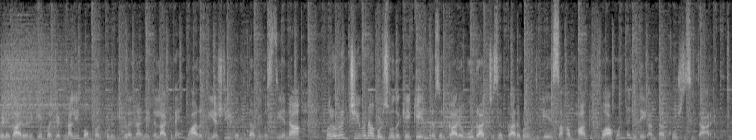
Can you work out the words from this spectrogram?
ಬೆಳೆಗಾರರಿಗೆ ಬಜೆಟ್ನಲ್ಲಿ ಬಂಪರ್ ಕೊಡುಗೆಗಳನ್ನು ನೀಡಲಾಗಿದೆ. ಭಾರತೀಯ ಶ್ರೀಗಂಧದ ವ್ಯವಸ್ಥೆಯನ್ನು ಪುನರುಜ್ಜೀವನಗೊಳಿಸುವುದಕ್ಕೆ ಕೇಂದ್ರ ಸರ್ಕಾರವು ರಾಜ್ಯ ಸರ್ಕಾರಗಳೊಂದಿಗೆ ಸಹಭಾಗಿತ್ವ ಹೊಂದಲಿದೆ ಅಂತ ಘೋಷಿಸಿದ್ದಾರೆ.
